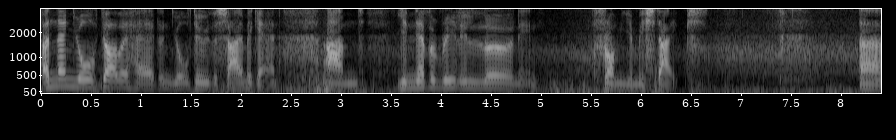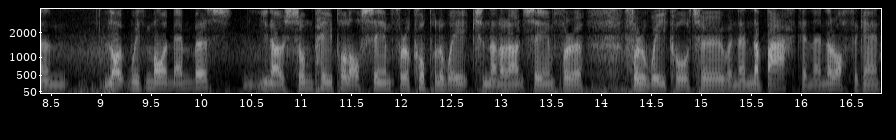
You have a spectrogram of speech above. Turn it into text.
and then you'll go ahead and you'll do the same again, and you're never really learning from your mistakes. Um, like with my members, you know, some people I'll see them for a couple of weeks and then I don't see them for a, for a week or two and then they're back and then they're off again.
